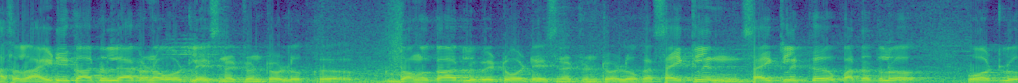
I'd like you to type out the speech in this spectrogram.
అసలు ఐడి కార్డులు లేకుండా ఓట్లు వేసినటువంటి వాళ్ళు దొంగ కార్డులు పెట్టి ఓటు వేసినటువంటి వాళ్ళు ఒక సైక్లిన్ సైక్లిక్ పద్ధతిలో ఓట్లు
